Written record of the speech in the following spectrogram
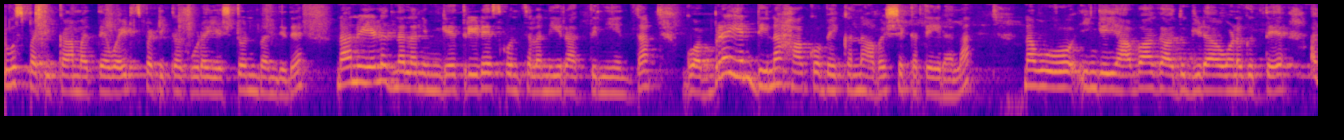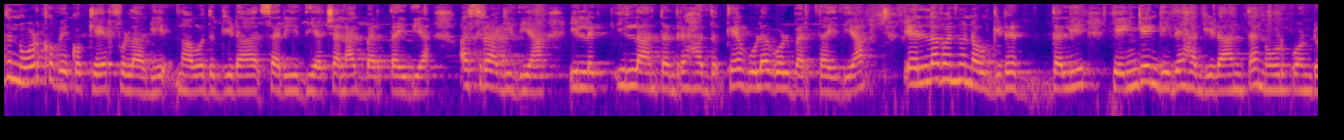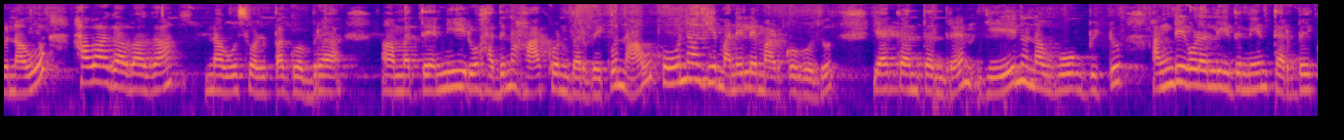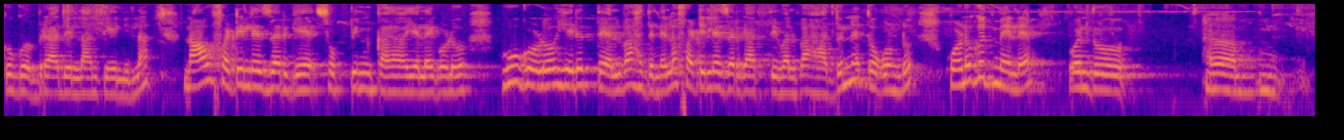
ಬ್ಲೂ ಸ್ಫಟಿಕ ಮತ್ತು ವೈಟ್ ಸ್ಫಟಿಕ ಕೂಡ ಎಷ್ಟೊಂದು ಬಂದಿದೆ. ನಾನು ಹೇಳಿದ್ನಲ್ಲ ನಿಮಗೆ ತ್ರೀ ಸಲ ನೀರು ಹಾಕ್ತೀನಿ ಅಂತ. ಗೊಬ್ಬರ ಏನು ದಿನ ಹಾಕೋಬೇಕನ್ನೋ ಅವಶ್ಯಕತೆ ಇರಲ್ಲ. ನಾವು ಹಿಂಗೆ ಯಾವಾಗ ಅದು ಗಿಡ ಒಣಗುತ್ತೆ ಅದು ನೋಡ್ಕೋಬೇಕು ಕೇರ್ಫುಲ್ಲಾಗಿ ನಾವು ಅದು ಗಿಡ ಸರಿ ಇದೆಯಾ? ಚೆನ್ನಾಗಿ ಬರ್ತಾ ಇದೆಯಾ? ಹಸ್ರಾಗಿದೆಯಾ? ಇಲ್ಲ ಇಲ್ಲ ಅಂತಂದರೆ ಅದಕ್ಕೆ ಹುಳಗಳು ಬರ್ತಾ ಇದೆಯಾ? ಎಲ್ಲವನ್ನು ನಾವು ಗಿಡದಲ್ಲಿ ಹೆಂಗೆಂಗಿದೆ ಆ ಗಿಡ ಅಂತ ನೋಡಿಕೊಂಡು ನಾವು ಆವಾಗವಾಗ ಆವಾಗ ನಾವು ಸ್ವಲ್ಪ ಗೊಬ್ಬರ ಮತ್ತು ನೀರು ಅದನ್ನು ಹಾಕ್ಕೊಂಡು ಬರಬೇಕು. ನಾವು ಓನಾಗಿ ಮನೆಯಲ್ಲೇ ಮಾಡ್ಕೋಬೋದು. ಯಾಕಂತಂದರೆ ಏನು ನಾವು ಹೋಗ್ಬಿಟ್ಟು ಅಂಗಡಿಗಳಲ್ಲಿ ಇದನ್ನೇನು ತರಬೇಕು, ಗೊಬ್ಬರ ಅದೆಲ್ಲ ಅಂತೇನಿಲ್ಲ ನಾವು ಫರ್ಟಿಲೈಸರ್ಗೆ ಸೊಪ್ಪಿನ ಕ ಎಲೆಗಳು, ಹೂಗಳು ಇರುತ್ತೆ ಅಲ್ವಾ? ಅದನ್ನೆಲ್ಲ ಫರ್ಟಿಲೈಸರ್ಗೆ ಹಾಕ್ತೀವಲ್ವ? ಅದನ್ನೇ ತೊಗೊಂಡು ಒಣಗಿದ ಮೇಲೆ ಒಂದು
